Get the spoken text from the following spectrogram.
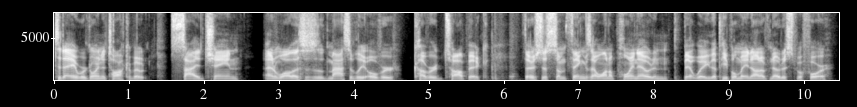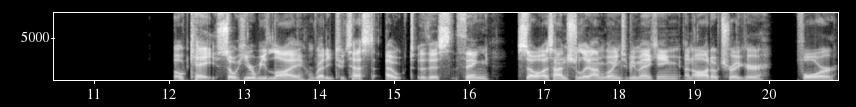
Today we're going to talk about sidechain and while this is a massively over covered topic, there's just some things I want to point out in Bitwig that people may not have noticed before. Okay, so here we lie, ready to test out this thing. So essentially, I'm going to be making an auto trigger for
